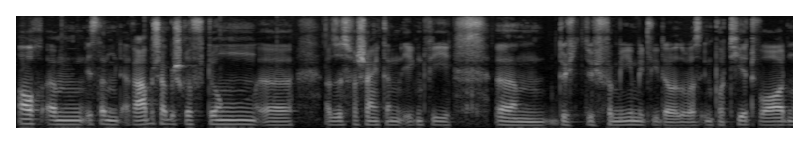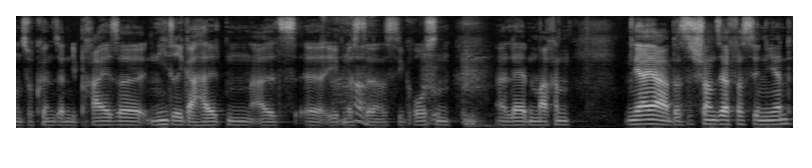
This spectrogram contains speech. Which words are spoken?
auch, ähm, ist dann mit arabischer Beschriftung, äh, also ist wahrscheinlich dann irgendwie ähm, durch, durch Familienmitglieder oder sowas importiert worden und so können sie dann die Preise niedriger halten, als äh, eben das, das die großen Läden machen. Ja, ja, das ist schon sehr faszinierend.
